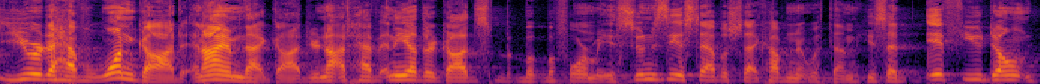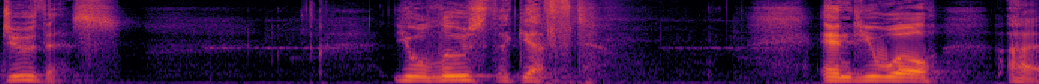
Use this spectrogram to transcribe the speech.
you're to have one god and i am that god. You're not to have any other gods b- before me. As soon as he established that covenant with them he said if you don't do this you will lose the gift. And you will uh,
